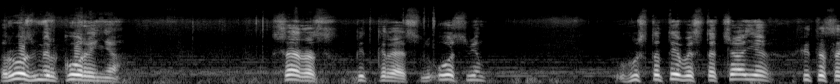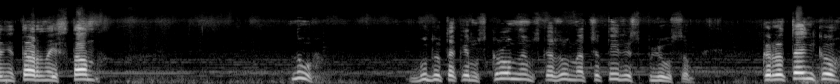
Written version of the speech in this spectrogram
Розмір кореня. Ще раз підкреслю, ось він. Густоти вистачає, фітосанітарний стан. Ну, буду таким скромним, скажу на 4 з плюсом. Коротенько,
